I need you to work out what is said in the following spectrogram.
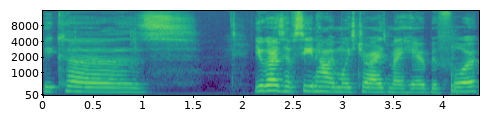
because You guys have seen how I moisturize my hair before.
